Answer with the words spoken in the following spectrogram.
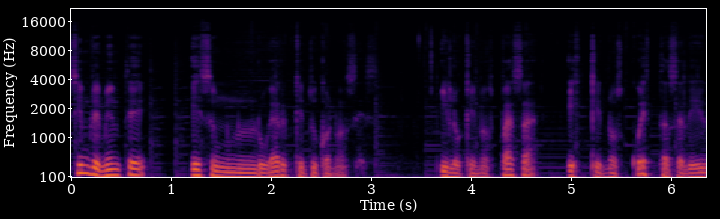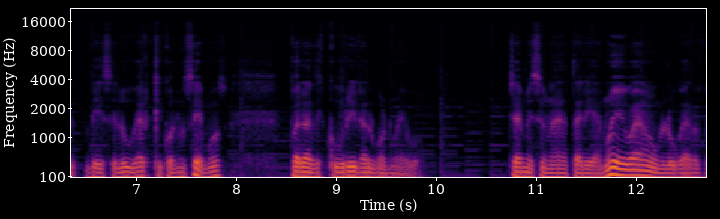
Simplemente es un lugar que tú conoces. Y lo que nos pasa es que nos cuesta salir de ese lugar que conocemos para descubrir algo nuevo. Llámese una tarea nueva, un lugar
